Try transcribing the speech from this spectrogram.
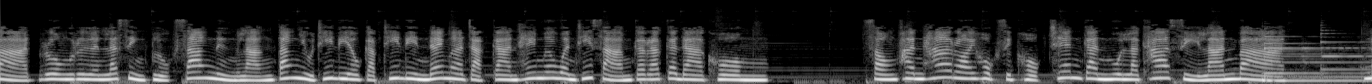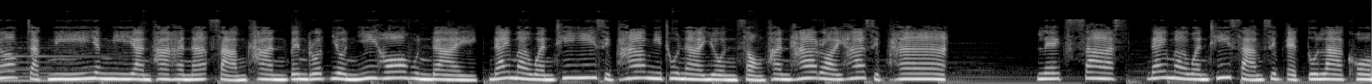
บาท โรงเรือนและสิ่งปลูกสร้างหนึ่งหลังตั้งอยู่ที่เดียวกับที่ดินได้มาจากการให้เมื่อวันที่ 3 กรกฎาคม 2566 เช่นกันมูลค่า 4 ล้านบาท นอกจากนี้ยังมียานพาหนะ 3 คัน เป็นรถยนต์ยี่ห้อฮุนได ได้มาวันที่ 25 มิถุนายน 2555 เล็กซัสได้มาวันที่ 31 ตุลาคม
